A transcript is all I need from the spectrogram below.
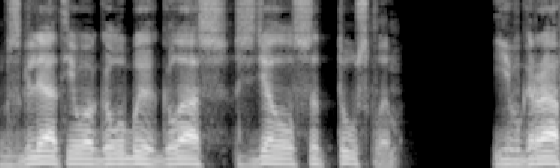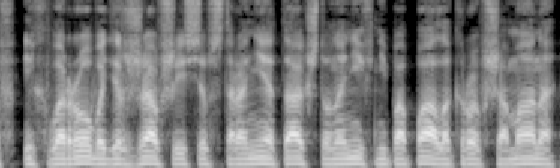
Взгляд его голубых глаз сделался тусклым. Евграф и Хвороба, державшиеся в стороне так, что на них не попала кровь шамана,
